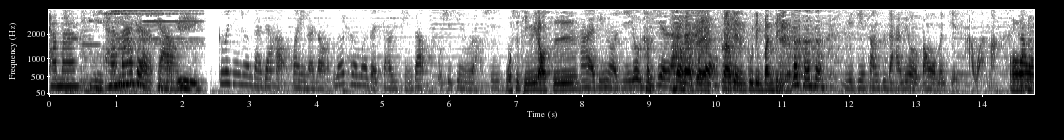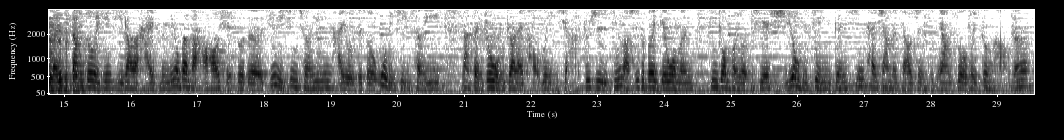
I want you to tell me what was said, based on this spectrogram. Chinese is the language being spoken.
他妈，你他妈的教育。各位听众，大家好，欢迎来到乐特么的教育频道，我是静茹老师，我是婷宇老师。嗨，婷宇老师又出现了，对啊，快要变成固定班底了。毕竟上次的还没有帮我们解答完嘛。哦那我们上周已经提到了孩子没有办法好好写作的心理性成因，还有这个物理性成因。那本周我们就要来讨论一下，就是婷宇老师可不可以给我们听众朋友一些实用的建议跟心态上的调整，怎么样做会更好呢？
